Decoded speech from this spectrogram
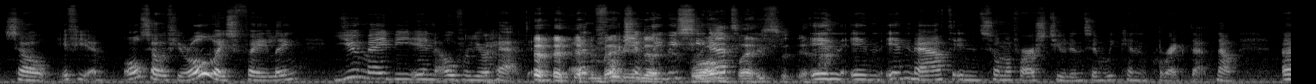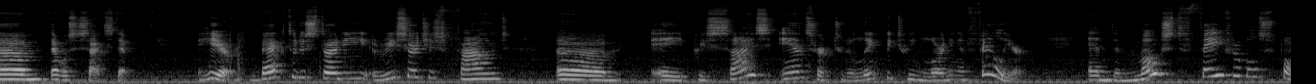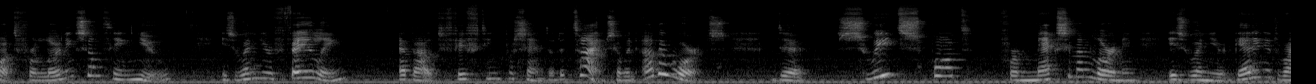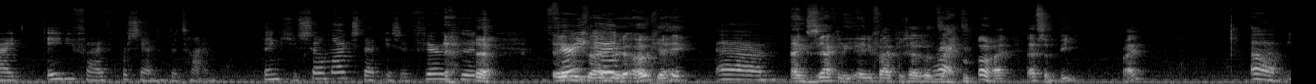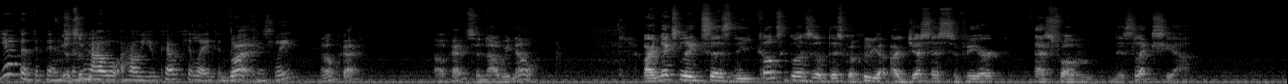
So, if you also if you're always failing, you may be in over your head. And unfortunately, we see that. Yeah. in, in, in math in some of our students, and we can correct that. Now, um, that was a sidestep. Here, back to the study, researchers found um, a precise answer to the link between learning and failure. And the most favorable spot for learning something new is when you're failing about 15% of the time. So, in other words, the sweet spot for maximum learning is when you're getting it right 85% of the time. Thank you so much. That is a very good, very good. Okay, Um, exactly 85% of the Right. time. All right, that's a B, right? um, yeah, that depends That's on how, how you calculate it Right. differently. Okay. Okay, so now we know. Our next link says the consequences of dyscalculia are just as severe as from dyslexia.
